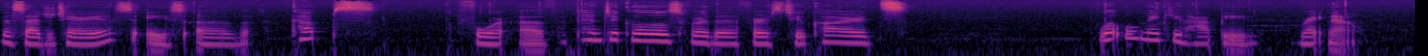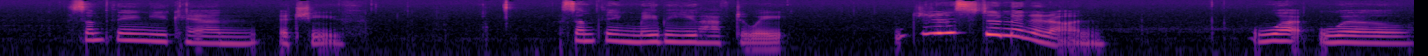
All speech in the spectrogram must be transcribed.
the Sagittarius, Ace of Cups, Four of Pentacles for the first two cards. What will make you happy right now? Something you can achieve. Something maybe you have to wait just a minute on. What will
